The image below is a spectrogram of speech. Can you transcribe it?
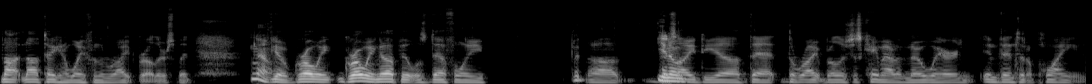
Not not taking away from the wright brothers but No, you know growing growing up it was definitely But, uh you this know- idea that the wright brothers just came out of nowhere and invented a plane.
